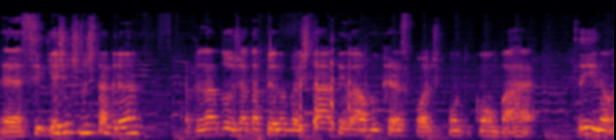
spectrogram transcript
É, seguir a gente no Instagram. Apesar do JP não gostar, tem lá whocarespod.com.br Ih, não.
